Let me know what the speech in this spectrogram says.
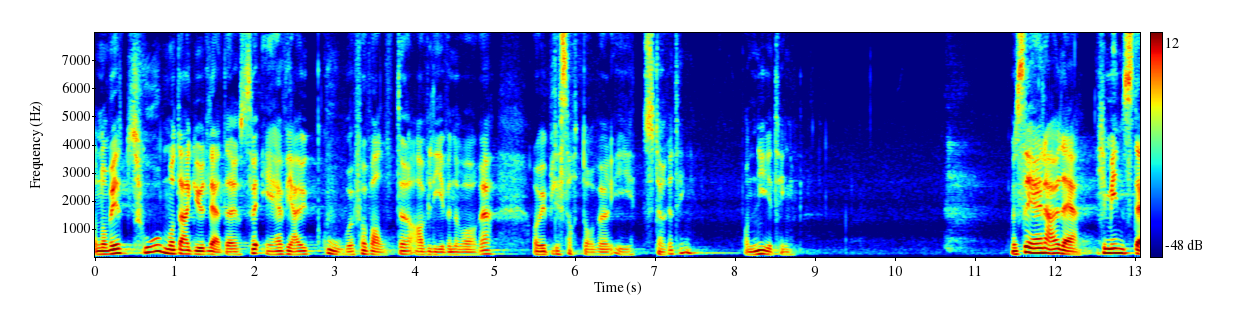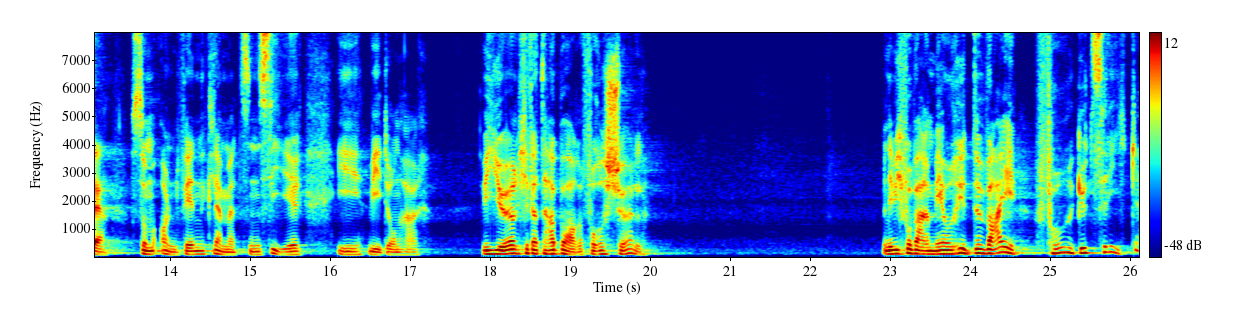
Og Når vi er tro mot der Gud leder, så er vi òg gode forvaltere av livene våre, og vi blir satt over i større ting og nye ting. Men så er det òg det, ikke minst det, som Arnfinn Klemetsen sier i videoen her. Vi gjør ikke dette her bare for oss sjøl. Men vi får være med og rydde vei for Guds rike.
